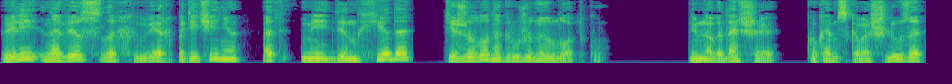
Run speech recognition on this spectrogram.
вели на веслах вверх по течению от Мейденхеда тяжело нагруженную лодку. Немного дальше Кукемского шлюза,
